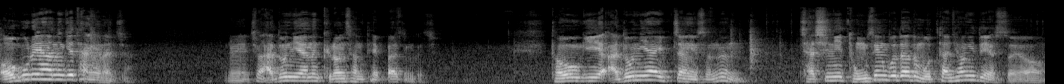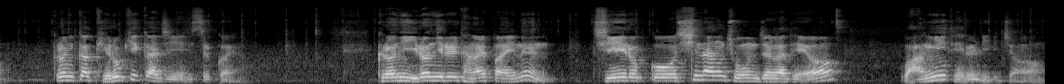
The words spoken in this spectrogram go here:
억울해 하는 게 당연하죠. 네, 지금 아도니아는 그런 상태에 빠진 거죠. 더욱이 아도니아 입장에서는 자신이 동생보다도 못한 형이 되었어요. 그러니까 괴롭기까지 했을 거예요. 그러니 이런 일을 당할 바에는 지혜롭고 신앙 좋은 자가 되어 왕이 될 일이죠.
